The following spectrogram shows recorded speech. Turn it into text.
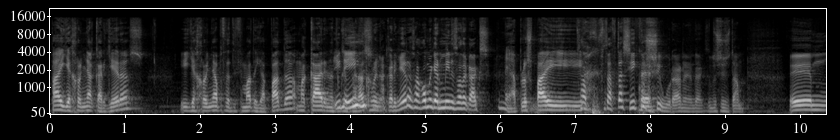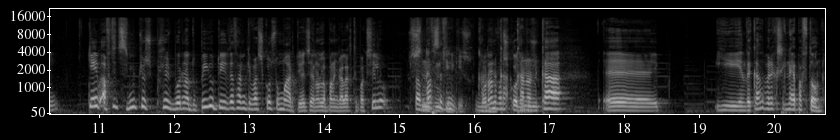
Πάει για χρονιά καριέρας ή για χρονιά που θα τη θυμάται για πάντα. Μακάρι να την Είναι ήδη ξεπεράσει. χρόνια καριέρας, ακόμα και αν μείνει στα 16. Ναι, απλώς πάει. θα, θα φτάσει 20 σίγουρα, ναι, εντάξει, δεν το συζητάμε. Ε, και αυτή τη στιγμή ποιος μπορεί να του πει ότι δεν θα είναι και βασικός στο Μάρτιο. Έτσι, αν όλα πάνε καλά, χτύπα ξύλο, στα στην μάτια της εθνική. εθνικής. Μπορεί να είναι βασικός. Κανονικά ε, η ενδεκάδα πρέπει να ξεκινάει από αυτόν.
